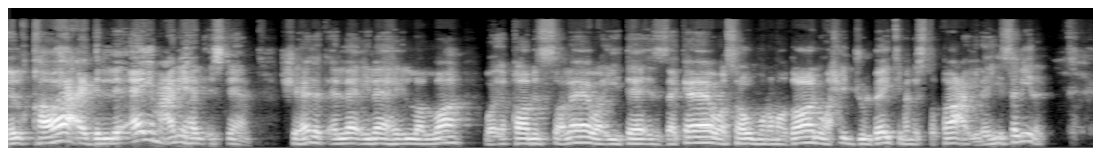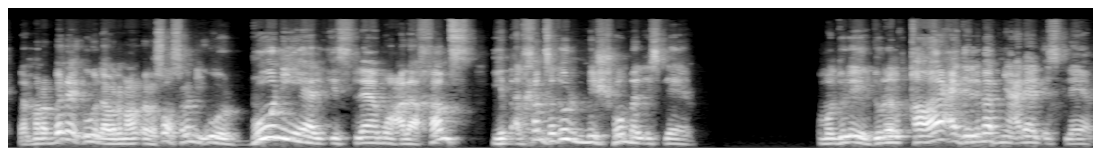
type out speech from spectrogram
القواعد اللي قايم عليها الإسلام. شهادة أن لا إله إلا الله وإقام الصلاة وإيتاء الزكاة وصوم رمضان وحج البيت من استطاع إليه سبيلا. لما ربنا يقول أو الرسول صلى الله عليه وسلم يقول بني الإسلام على خمس يبقى الخمسة دول مش هم الإسلام. هم دول إيه؟ دول القواعد اللي مبني عليها الإسلام.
